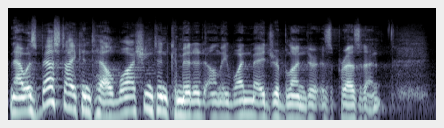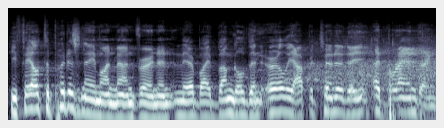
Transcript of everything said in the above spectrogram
Now, as best I can tell, Washington committed only one major blunder as president. He failed to put his name on Mount Vernon and thereby bungled an early opportunity at branding.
